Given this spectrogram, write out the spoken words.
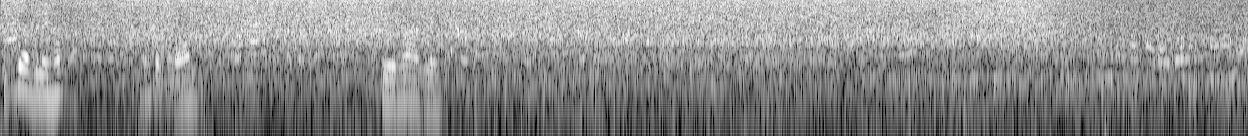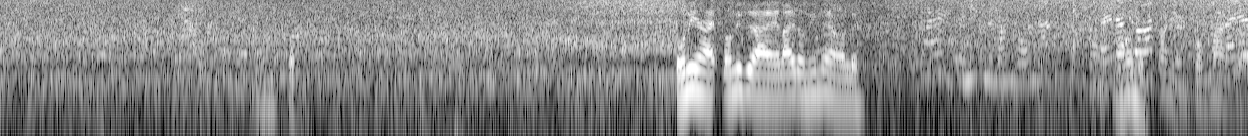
สุดยอดไปเลยครับน้ำตกร้อนเท่มากเลยน้ำตก ตรงนี้ไฮตรงนี้คือไฮไลท์ตรงนี้แน่นอนเลย ใช่อันนี้คือน้ำร้อนนะไหนอ๋อน้ำร้อนก็เห็นกลมมากเลย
